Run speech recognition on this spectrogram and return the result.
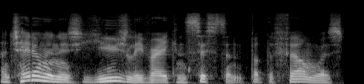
and Chae is usually very consistent, but the film was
